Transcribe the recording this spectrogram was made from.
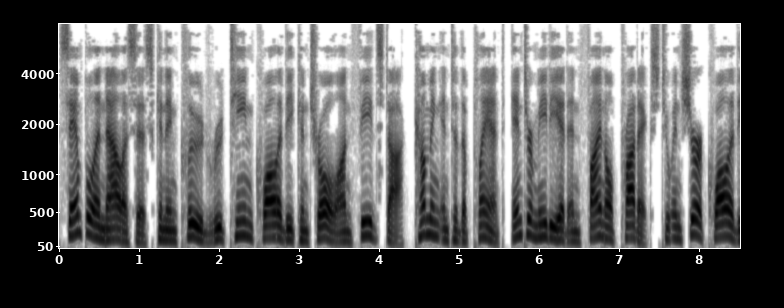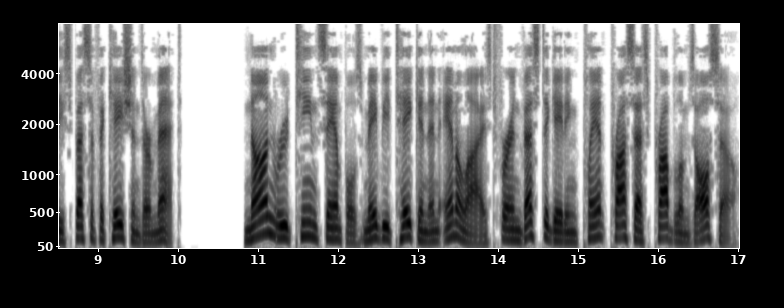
Sample analysis can include routine quality control on feedstock coming into the plant, intermediate and final products to ensure quality specifications are met. Non-routine samples may be taken and analyzed for investigating plant process problems also.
